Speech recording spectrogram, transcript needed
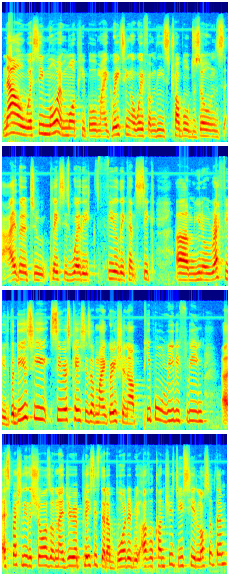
Now we're seeing more and more people migrating away from these troubled zones, either to places where they feel they can seek, um, you know, refuge. But do you see serious cases of migration? Are people really fleeing, uh, especially the shores of Nigeria, places that are bordered with other countries? Do you see a lot of them?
